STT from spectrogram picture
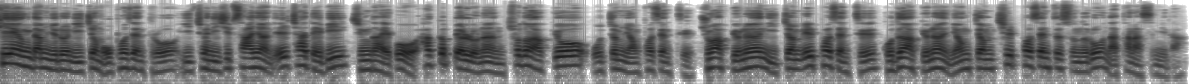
피해 응답률은 2.5%로 2024년 1차 대비 증가했고 학급별로는 초등학교 5.0%, 중학교는 2.1%, 고등학교는 0.7% 순으로 나타났습니다.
